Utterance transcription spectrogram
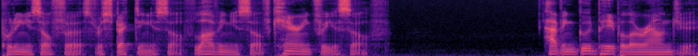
putting yourself first, respecting yourself, loving yourself, caring for yourself, having good people around you,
